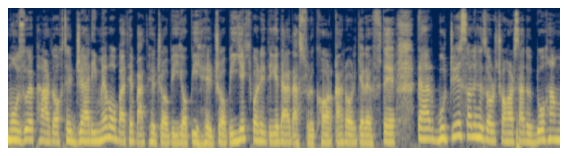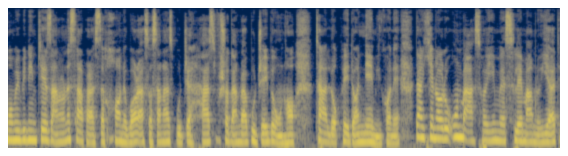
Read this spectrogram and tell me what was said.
موضوع پرداخت جریمه بابت بدهجابی یا بیهجابی یک بار دیگه در دستور کار قرار گرفته. در بودجه سال 1402 هم ما می‌بینیم که زنان سرپرست خانوار اساسا از بودجه حذف شدن و بودجه به اونها تعلق پیدا نمی‌کنه. در کنار اون بحث هایی مثل ممنوعیت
